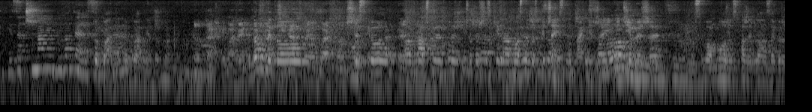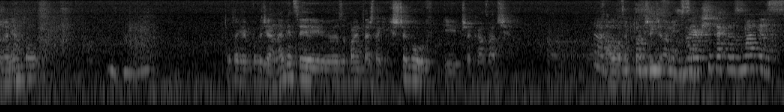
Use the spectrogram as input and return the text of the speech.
Takie zatrzymanie obywatelskie. Dokładnie, tak? dokładnie, dokładnie. No tak, chyba że No ktoś mówię, to odcina swoją własną Wszystko bo tak patrzmy przede wszystkim na własne bezpieczeństwo, tak? Jeżeli widzimy, że osoba może stwarzać dla nas zagrożenie, to, Mhm. to tak jak powiedziałem, najwięcej zapamiętać takich szczegółów i przekazać załodze, która bo- przyjdzie na Bo miejsce. jak się tak rozmawia z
